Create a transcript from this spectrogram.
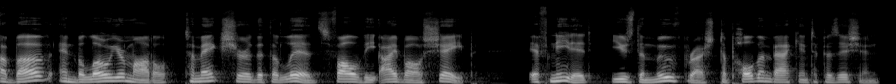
above and below your model to make sure that the lids follow the eyeball shape. If needed, use the Move brush to pull them back into position.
